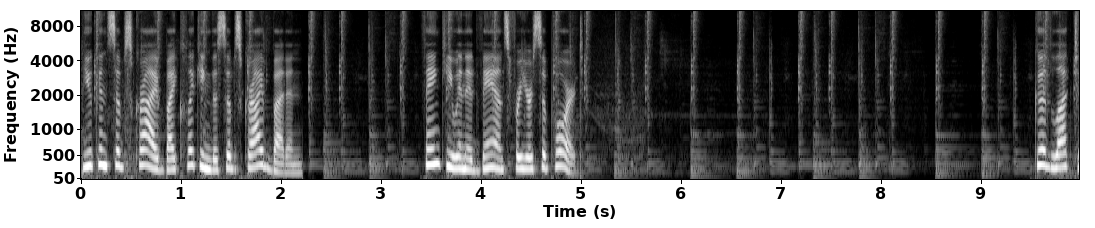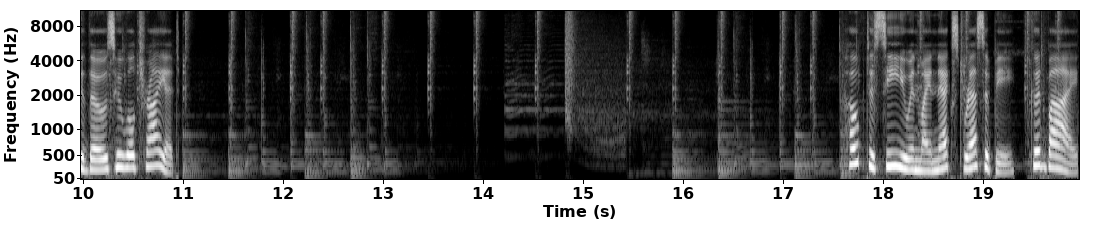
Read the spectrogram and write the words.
you can subscribe by clicking the subscribe button. Thank you in advance for your support. Good luck to those who will try it. Hope to see you in my next recipe, goodbye.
